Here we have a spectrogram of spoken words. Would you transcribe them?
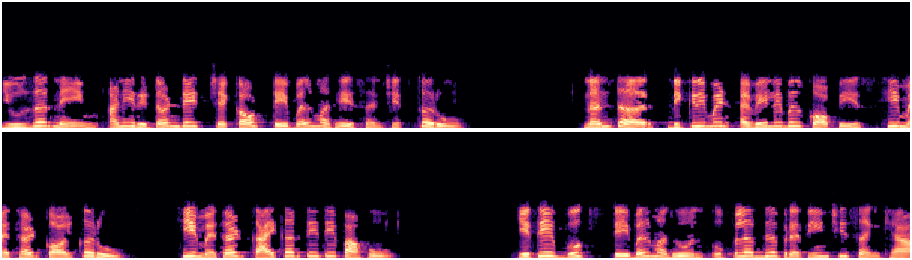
युझरनेम आणि रिटर्न डेट चेकआउट टेबलमधे संचित करू. नंतर डिक्रीमेंट अवेलेबल कॉपीज ही मेथड कॉल करू. ही मेथड काय करते ते पाहू. येथे बुक्स टेबलमधून उपलब्ध प्रतींची संख्या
